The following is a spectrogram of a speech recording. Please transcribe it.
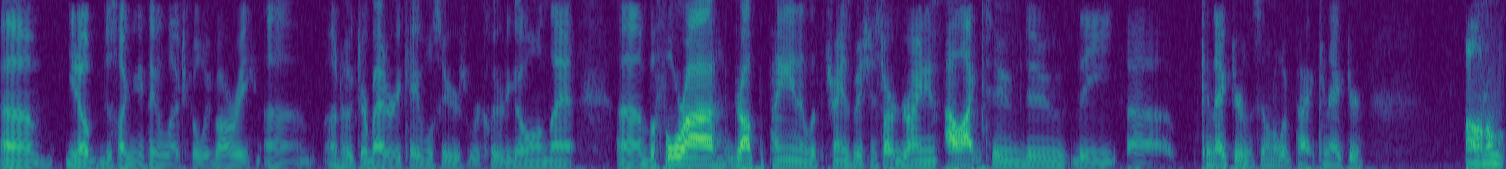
um, you know, just like anything electrical, we've already uh, unhooked our battery cables here, so we're clear to go on that. Uh, before I drop the pan and let the transmission start draining, I like to do the uh, connector, the solenoid pack connector on them,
